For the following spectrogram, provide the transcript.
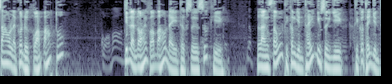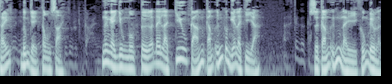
sao lại có được quả báo tốt? Chính là nói quả báo này thật sự xuất hiện. Làn sóng thì không nhìn thấy, Nhưng sự việc thì có thể nhìn thấy. Đúng vậy, không sai. Nên Ngài dùng một từ ở đây là chiêu cảm Cảm ứng có nghĩa là gì ạ? Sự cảm ứng này cũng đều là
